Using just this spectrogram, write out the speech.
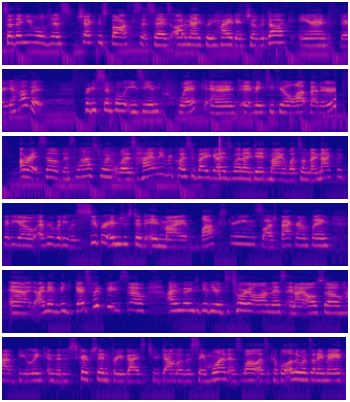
So then you will just check this box that says automatically hide and show the dock and there you have it. Pretty simple, easy, and quick, and it makes you feel a lot better. Alright, so this last one was highly requested by you guys when I did my What's on my MacBook video. Everybody was super interested in my lock screen slash background thing, and I didn't think you guys would be, so I'm going to give you a tutorial on this, and I also have the link in the description for you guys to download the same one, as well as a couple other ones that I made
